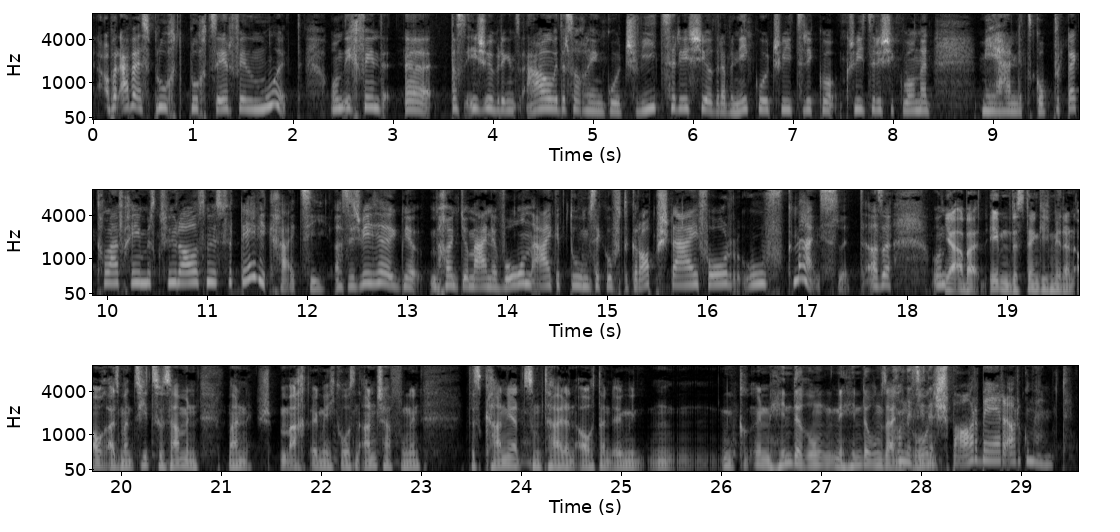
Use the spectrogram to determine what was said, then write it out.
aber eben, es braucht, braucht sehr viel Mut. Und ich finde, äh, das ist übrigens auch wieder so ein bisschen gut schweizerische oder eben nicht gut schweizerische Gewohnheit. Wir haben jetzt Kopfverdeckel einfach immer das Gefühl, alles muss für die Ewigkeit sein. Also es ist wie, man könnte ja meinen, Wohneigentum sich auf den Grabstein vor aufgemeißelt. Also, und ja, aber eben, das denke ich mir dann auch. Also man zieht zusammen, man macht irgendwelche großen Anschaffungen das kann ja zum Teil dann auch dann irgendwie eine Hinderung, eine Hinderung sein. Und jetzt wieder Sparbär-Argument.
